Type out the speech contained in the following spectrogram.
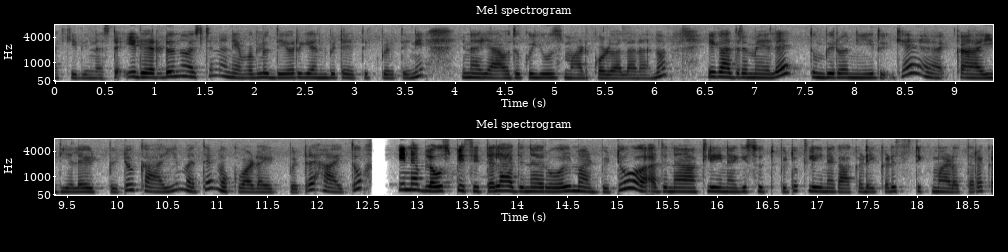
ಹಾಕಿದ್ದೀನಿ ಅಷ್ಟೇ. ಇದೆರಡೂ ಅಷ್ಟೇ ನಾನು ಯಾವಾಗಲೂ ದೇವರಿಗೆ ಅಂದ್ಬಿಟ್ಟು ಎತ್ತಿಟ್ಬಿಡ್ತೀನಿ. ಇನ್ನು ಯಾವುದಕ್ಕೂ ಯೂಸ್ ಮಾಡ್ಕೊಳ್ಳೋಲ್ಲ ನಾನು. ಈಗ ಅದರ ಮೇಲೆ ತುಂಬಿರೋ ನೀರಿಗೆ ಕ, ಇದೆಲ್ಲ ಇಟ್ಬಿಟ್ಟು ಕಾಯಿ ಮತ್ತು ಮುಖವಾಡ ಇಟ್ಬಿಟ್ರೆ ಆಯಿತು. ಇನ್ನು ಬ್ಲೌಸ್ ಪೀಸ್ ಇತ್ತಲ್ಲ, ಅದನ್ನು ರೋಲ್ ಮಾಡಿಬಿಟ್ಟು ಅದನ್ನು ಕ್ಲೀನಾಗಿ ಸುತ್ತಬಿಟ್ಟು ಕ್ಲೀನಾಗಿ ಆ ಕಡೆ ಈ ಕಡೆ ಸ್ಟಿಕ್ ಮಾಡೋ ಥರ ಕ,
